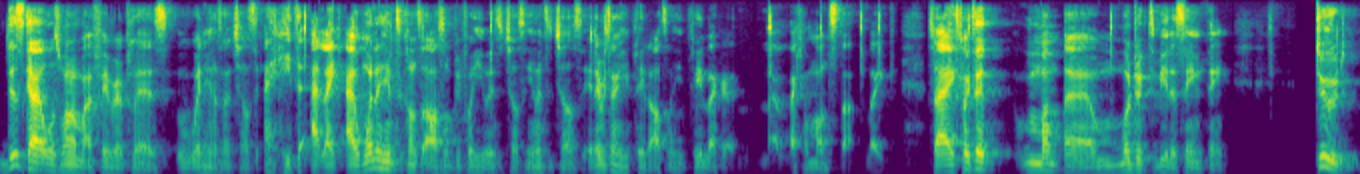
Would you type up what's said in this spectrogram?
this guy was one of my favorite players when he was at Chelsea. I hated I like I wanted him to come to Arsenal before he went to Chelsea. He went to Chelsea, and every time he played Arsenal, he played like a like, a monster. Like so, I expected uh, Modric to be the same thing. Dude,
